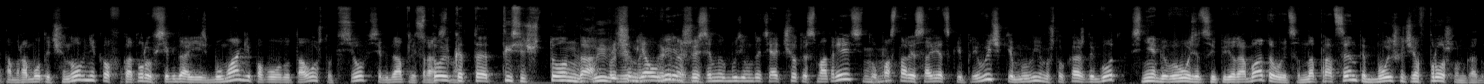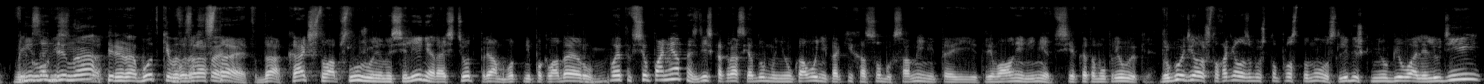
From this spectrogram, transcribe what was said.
там, работы чиновников, у которых всегда есть бумаги по поводу того, что все всегда прекрасно. Столько-то тысяч тонн Да, причем я уверен, что если мы будем вот эти отчеты смотреть, то Мгм. по старой советской привычке мы увидим, что каждый год снега вывозится и перерабатывается на проценты больше, чем в прошлом году. Вне глубина да. переработки возрастает. возрастает. Да, качество обслуживания населения растет прям вот не покладая рук. Мгм. Это все понятно. Здесь как раз, я думаю, ни у кого никаких особых сомнений-то и треволнений нет. Все к этому привыкли. Другое дело, что хотелось бы, чтобы просто ну, с не убивали людей.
